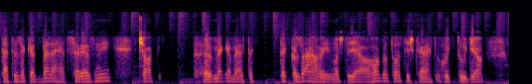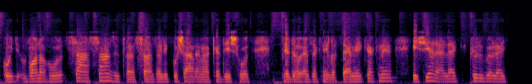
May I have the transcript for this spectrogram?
tehát ezeket be lehet szerezni, csak megemeltek az árai. Most ugye a hallgató azt is kell, hogy tudja, hogy van, ahol 100-150 százalékos áremelkedés volt például ezeknél a termékeknél, és jelenleg körülbelül egy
